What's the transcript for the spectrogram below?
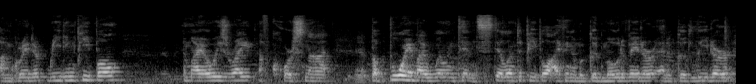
I'm great at reading people. Am I always right? Of course not. But boy, am I willing to instill into people. I think I'm a good motivator and a good leader.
